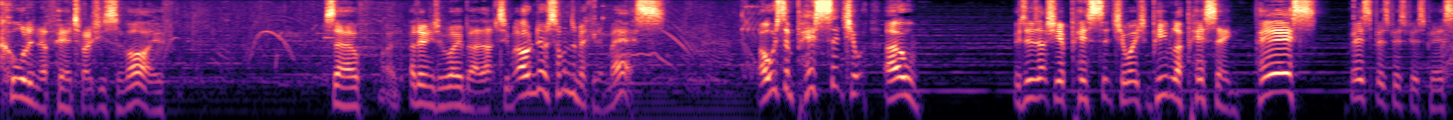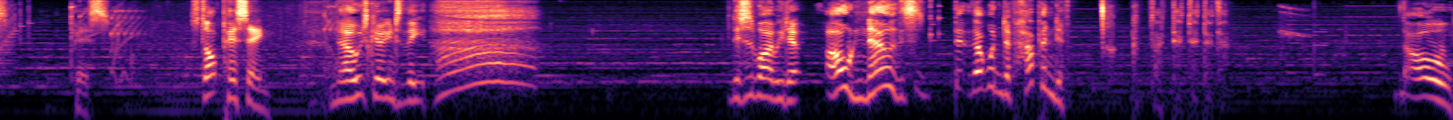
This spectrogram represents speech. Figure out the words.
cool enough here to actually survive. So I don't need to worry about that too much. Oh no, someone's making a mess. Oh, it's a piss situation. Oh, it is actually a piss situation. People are pissing. Piss, piss, piss, piss, piss, piss, piss. Stop pissing. No, it's going to the. this is why we don't. Oh no, this is that wouldn't have happened if no!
